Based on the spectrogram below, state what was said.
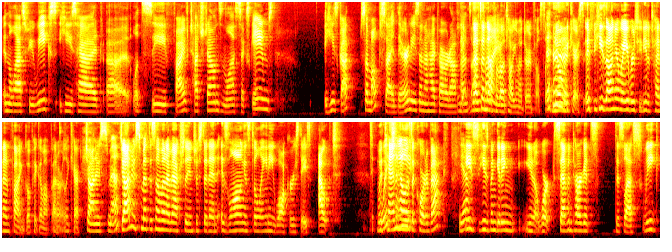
in the last few weeks. He's had uh, let's see, five touchdowns in the last six games. He's got some upside there, and he's in a high-powered offense. That's I'm enough fine. about talking about Darren Fells. Nobody cares. If he's on your waivers, you need a tight end, fine. Go pick him up. I don't really care. Jonnu Smith. John Smith is someone I'm actually interested in as long as Delanie Walker stays out. With Which Tannehill he- as a quarterback, Yeah. he's he's been getting you know work. Seven targets this last week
